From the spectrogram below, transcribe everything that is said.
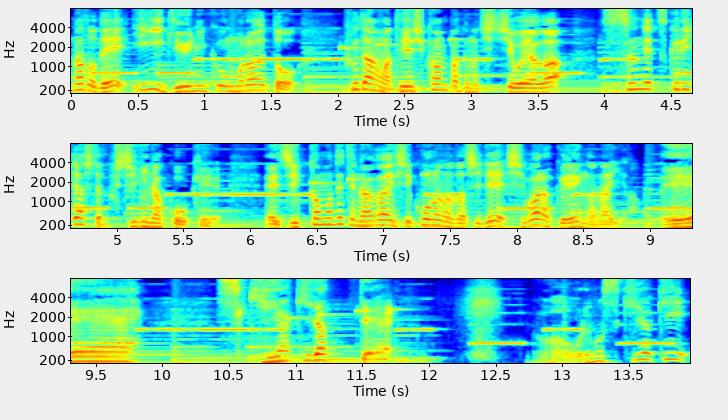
などでいい牛肉をもらうと普段は亭主関白の父親が進んで作り出した不思議な光景、えー実家も出て長いしコロナだしでしばらく縁がないや。えー、すき焼きだって。うわ俺もすき焼き。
